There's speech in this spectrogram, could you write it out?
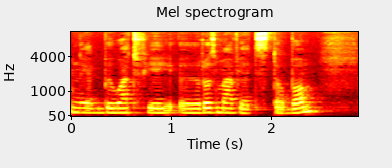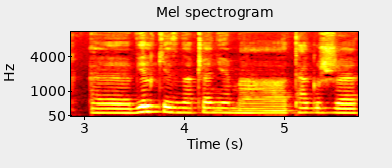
e, jakby łatwiej e, rozmawiać z Tobą. Wielkie znaczenie ma także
